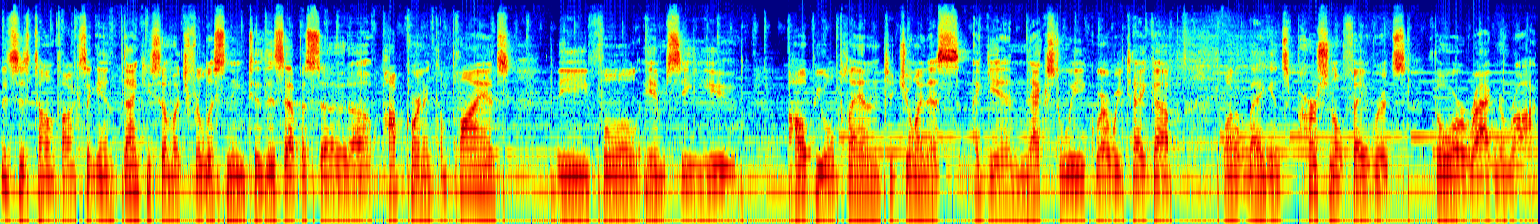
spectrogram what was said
This is Tom Fox again. Thank you so much for listening to this episode of Popcorn and Compliance, the full MCU. I hope you will plan to join us again next week where we take up one of Megan's personal favorites, Thor Ragnarok.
